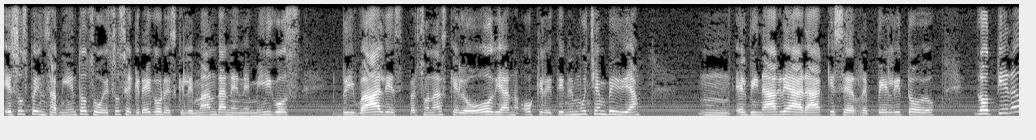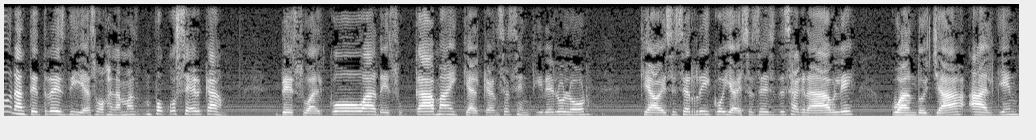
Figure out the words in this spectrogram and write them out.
esos pensamientos o esos egregores que le mandan enemigos, rivales, personas que lo odian o que le tienen mucha envidia, mm, el vinagre hará que se repele todo. Lo tiene durante tres días, ojalá más un poco cerca de su alcoba, de su cama y que alcance a sentir el olor que a veces es rico y a veces es desagradable cuando ya alguien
